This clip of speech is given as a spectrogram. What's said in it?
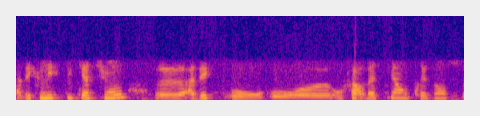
avec une explication avec aux, aux, pharmaciens en présence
